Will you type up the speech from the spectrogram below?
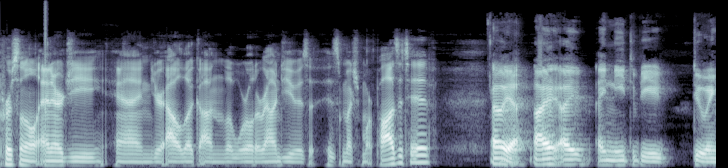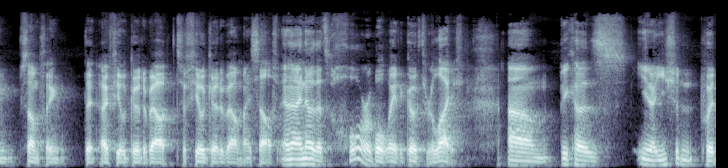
personal energy and your outlook on the world around you is is much more positive. Oh yeah, I I, I need to be doing something that I feel good about to feel good about myself, and I know that's a horrible way to go through life um, because you know you shouldn't put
